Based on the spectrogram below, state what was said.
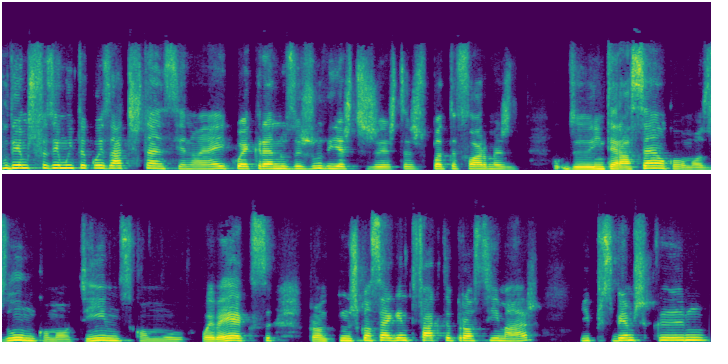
podemos fazer muita coisa à distância, não é? E que o ecrã nos ajuda e estes, estas plataformas de interação, como o Zoom, como o Teams, como o WebEx, pronto, nos conseguem de facto aproximar e percebemos que hum,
